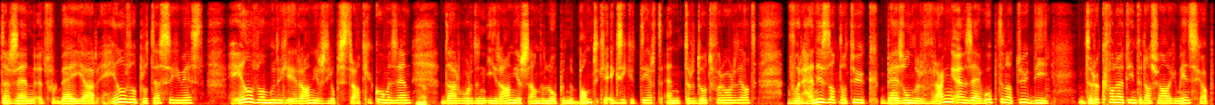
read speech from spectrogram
Daar zijn het voorbije jaar heel veel protesten protesten geweest. Heel veel moedige Iraniërs die op straat gekomen zijn. Daar worden Iraniërs aan de lopende band geëxecuteerd en ter dood veroordeeld. Voor hen is dat natuurlijk bijzonder wrang en zij hoopten natuurlijk die druk vanuit de internationale gemeenschap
